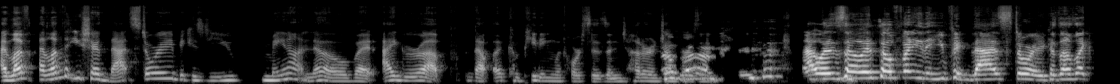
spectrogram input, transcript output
i love i love that you shared that story because you may not know, but I grew up that uh, competing with horses and hunter and oh, jumpers. Oh, wow. and that was so. It's so funny that you picked that story because I was like,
